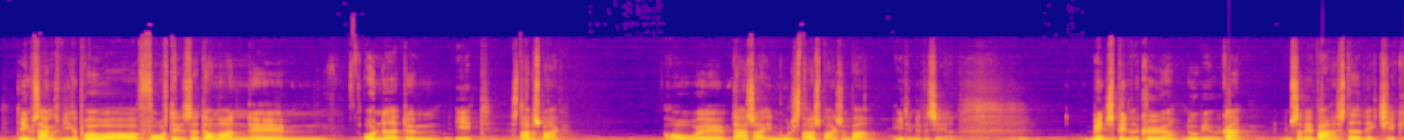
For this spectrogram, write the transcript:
Det kan vi sagtens. Vi kan prøve at forestille sig, at dommeren øh, undlader at dømme et straffespark, og øh, der er så en mulig straffespark, som VAR identificerer. Mens spillet kører, nu er vi jo i gang, jamen, så vil VAR stadigvæk tjekke.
